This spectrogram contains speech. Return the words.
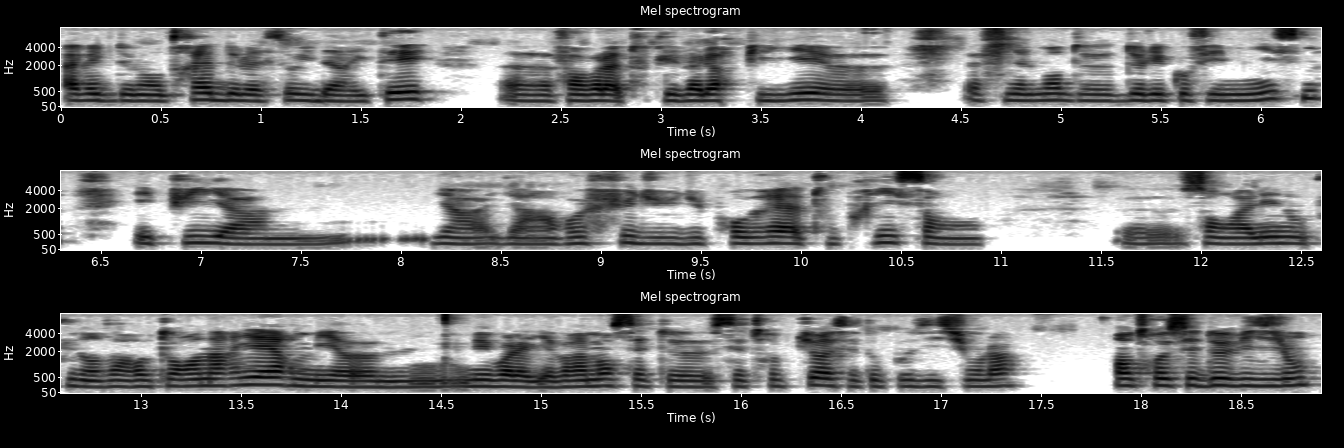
avec de l'entraide, de la solidarité, euh, enfin voilà toutes les valeurs piliers euh, finalement de, de l'écoféminisme. Et puis il y a, y, a, y a un refus du, du, progrès à tout prix sans sans aller non plus dans un retour en arrière, mais mais voilà il y a vraiment cette cette rupture et cette opposition là entre ces deux visions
